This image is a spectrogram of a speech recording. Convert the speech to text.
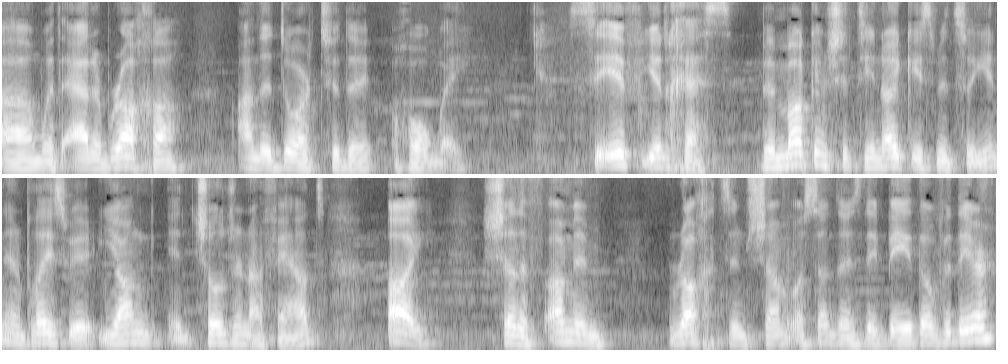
um, without a bracha on the door to the hallway. Seif Yirches. B'makim shetinoik is mitzuyin, in a place where young children are found. Ay, shalif amim rachtzim sham, or sometimes they bathe over there.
